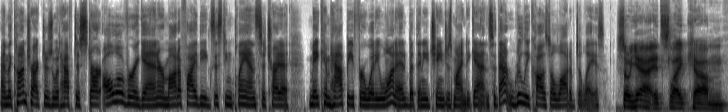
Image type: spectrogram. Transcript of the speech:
And the contractors would have to start all over again or modify the existing plans to try to make him happy for what he wanted. But then he'd change his mind again. So that really caused a lot of delays. So, yeah, it's like. Um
